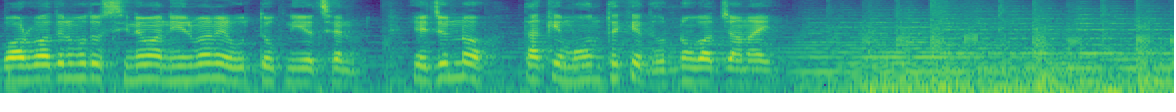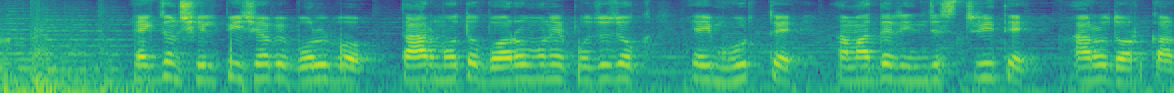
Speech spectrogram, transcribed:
বরবাদের মতো সিনেমা নির্মাণের উদ্যোগ নিয়েছেন। এজন্য তাকে মন থেকে ধন্যবাদ জানাই। একজন শিল্পী হিসেবে বলব, তার মতো বড় মনের প্রযোজক এই মুহূর্তে আমাদের ইন্ডাস্ট্রিতে আরও দরকার।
